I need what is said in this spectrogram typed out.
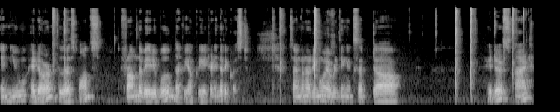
a new header to the response from the variable that we have created in the request. So I'm going to remove everything except uh, headers add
